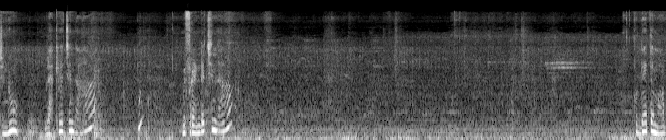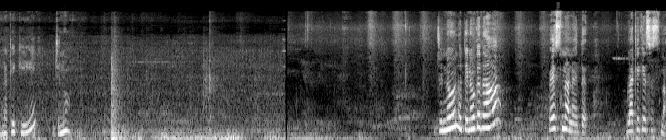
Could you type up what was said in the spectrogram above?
చిన్ను బ్లాకే వచ్చిందా? మీ ఫ్రెండ్ వచ్చిందా? ఫుడ్ అయితే మా బ్లాకీకి. జున్ను జిన్ను నువ్వు తినవు కదా? వేస్తున్నాను అయితే. బ్లాకేకి వేసేస్తున్నా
